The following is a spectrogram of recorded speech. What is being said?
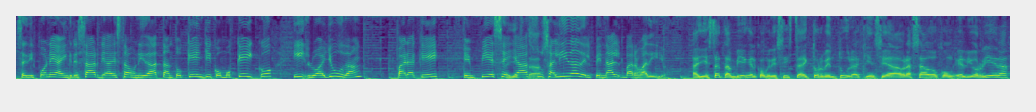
Se dispone a ingresar ya a esta unidad, tanto Kenji como Keiko, y lo ayudan para que empiece Ahí ya está. su salida del penal Barbadillo. Allí está también el congresista Héctor Ventura, quien se ha abrazado con Elio Riera.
